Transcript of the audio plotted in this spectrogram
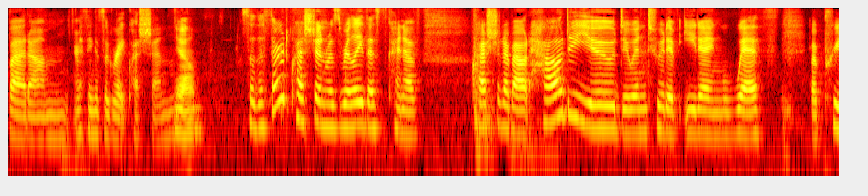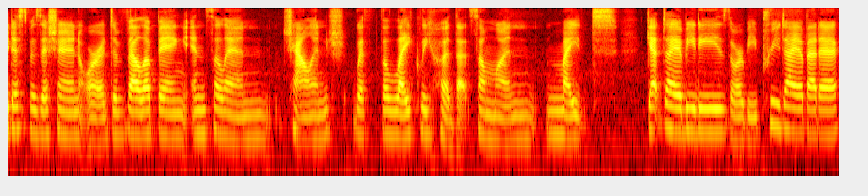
But um, I think it's a great question. Yeah. So the third question was really this kind of question about how do you do intuitive eating with a predisposition or a developing insulin challenge with the likelihood that someone might get diabetes or be pre diabetic.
